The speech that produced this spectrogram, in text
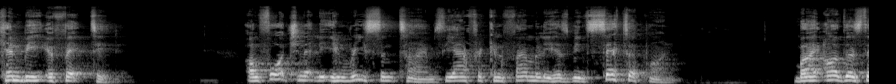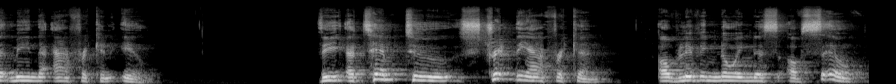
can be effected. Unfortunately, in recent times, the African family has been set upon by others that mean the African ill. The attempt to strip the African of living knowingness of self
